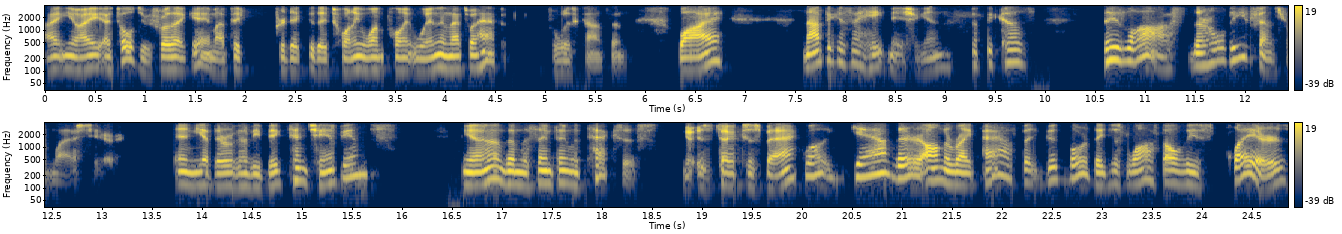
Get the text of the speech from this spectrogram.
I, you know, I, I told you before that game, I picked, predicted a 21 point win, and that's what happened for Wisconsin. Why? Not because I hate Michigan, but because they lost their whole defense from last year, and yet they were going to be Big Ten champions. You know, then the same thing with Texas. Is Texas back? Well, yeah, they're on the right path, but good lord, they just lost all these players.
